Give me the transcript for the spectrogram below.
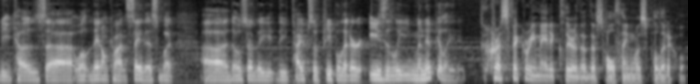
because, uh, well, they don't come out and say this, but uh, those are the, the types of people that are easily manipulated. Chris Vickery made it clear that this whole thing was political.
